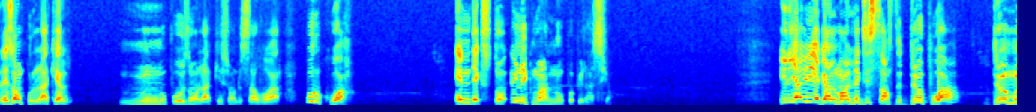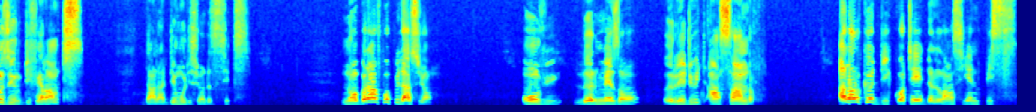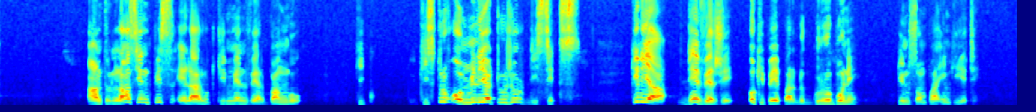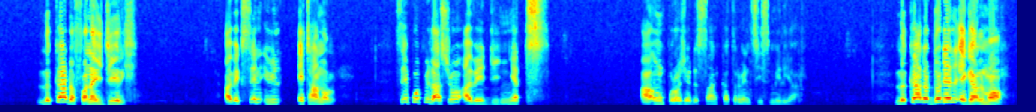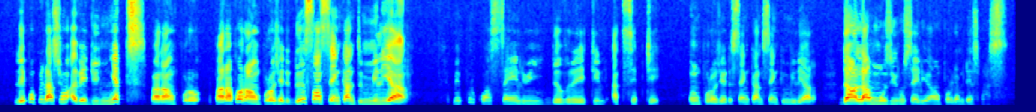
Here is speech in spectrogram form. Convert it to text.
Raison pour laquelle nous nous posons la question de savoir pourquoi indexe-t-on uniquement nos populations Il y a eu également l'existence de deux poids, deux mesures différentes dans la démolition de ce site. Nos braves populations ont vu leurs maisons réduites en cendres, alors que du côté de l'ancienne piste, entre l'ancienne piste et la route qui mène vers Bango, qui, qui se trouve au milieu toujours du site, qu'il y a des vergers occupés par de gros bonnets qui ne sont pas inquiétés. Le cas de Fanaïdjeri, avec saine huile éthanol, ces populations avaient dit niet à un projet de 186 milliards. Le cas de Dodel également, les populations avaient dit niet par, par rapport à un projet de 250 milliards. Mais pourquoi Saint-Louis devrait-il accepter un projet de 55 milliards dans la mesure où Saint-Louis a un problème d'espace?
